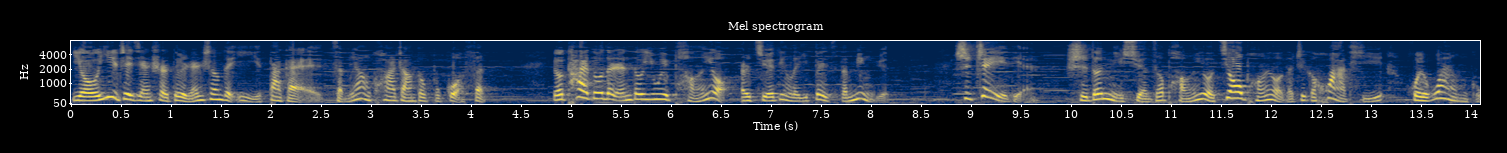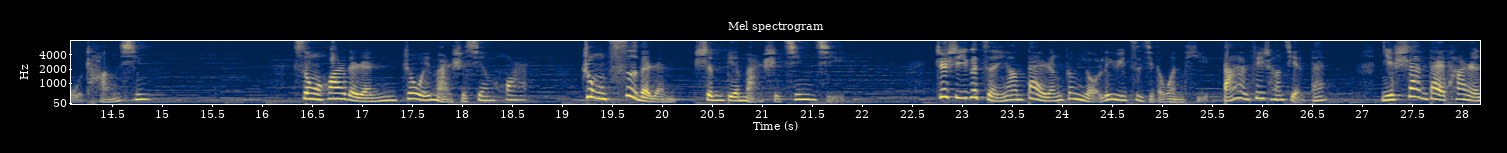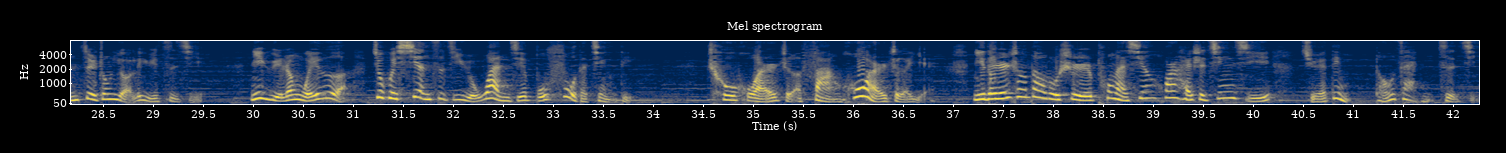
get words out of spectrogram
友谊这件事儿对人生的意义，大概怎么样夸张都不过分。有太多的人都因为朋友而决定了一辈子的命运，是这一点。使得你选择朋友、交朋友的这个话题会万古长新。送花的人周围满是鲜花，重刺的人身边满是荆棘。这是一个怎样待人更有利于自己的问题？答案非常简单：你善待他人，最终有利于自己；你与人为恶，就会陷自己于万劫不复的境地。出乎尔者，反乎尔者也。你的人生道路是铺满鲜花还是荆棘，决定都在你自己。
